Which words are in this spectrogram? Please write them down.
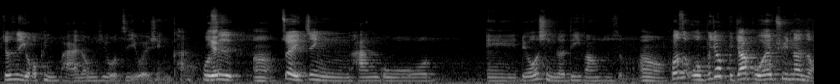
就是有品牌的东西，我自己会先看，或是嗯，最近韩国诶、欸、流行的地方是什么，嗯，或是我不就比较不会去那种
